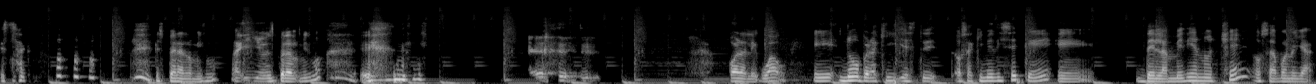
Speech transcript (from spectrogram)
exacto. espera lo mismo. Ay, yo espera lo mismo. Órale, wow. Eh, no, pero aquí, este, o sea, aquí me dice que eh, de la medianoche, o sea, bueno, ya,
